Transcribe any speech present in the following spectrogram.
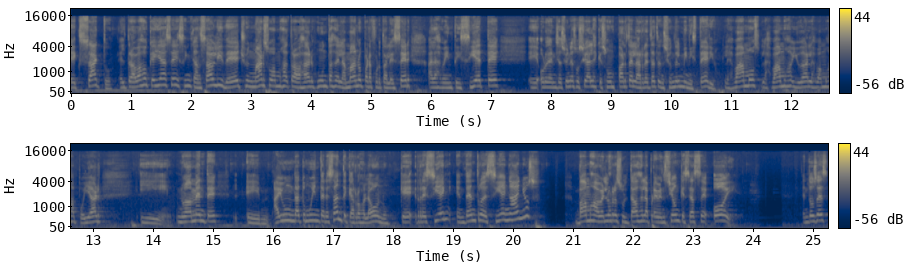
Exacto. El trabajo que ella hace es incansable y de hecho en marzo vamos a trabajar juntas de la mano para fortalecer a las 27 eh, organizaciones sociales que son parte de la red de atención del ministerio. Les vamos, las vamos a ayudar, las vamos a apoyar. Y nuevamente, eh, hay un dato muy interesante que arroja la ONU, que recién en dentro de 100 años vamos a ver los resultados de la prevención que se hace hoy. Entonces,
